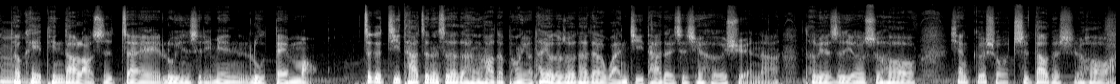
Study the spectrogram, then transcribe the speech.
嗯、都可以听到老师在录音室里面录 demo。这个吉他真的是他的很好的朋友，他有的时候他在玩吉他的这些和弦啊，特别是有时候像歌手迟到的时候啊，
